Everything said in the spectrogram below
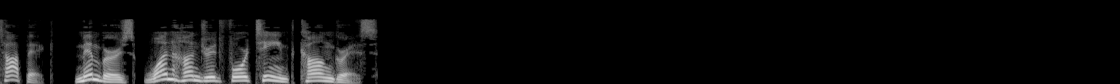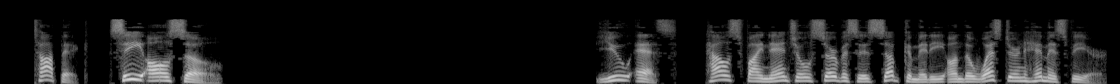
Topic: Members 114th Congress. Topic: See also. U.S. House Financial Services Subcommittee on the Western Hemisphere.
